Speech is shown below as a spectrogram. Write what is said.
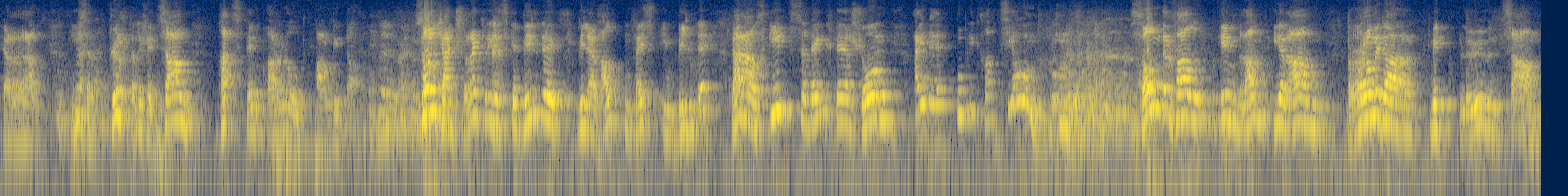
heraus. Dieser fürchterliche Zahn hat's dem Arnold angetan. Solch ein schreckliches Gebilde will er halten fest im Bilde. Daraus gibt's, so denkt er schon, eine Publikation. Sonderfall im Land Iran, Dromedar mit Löwenzahn.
